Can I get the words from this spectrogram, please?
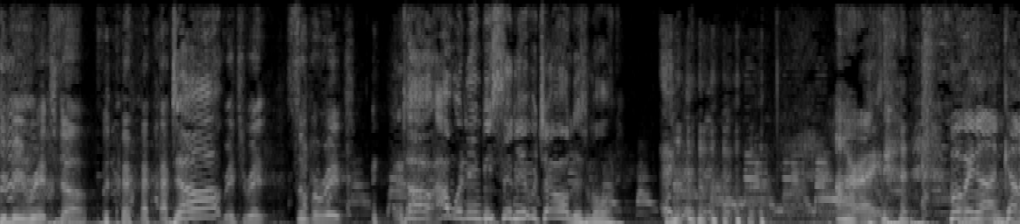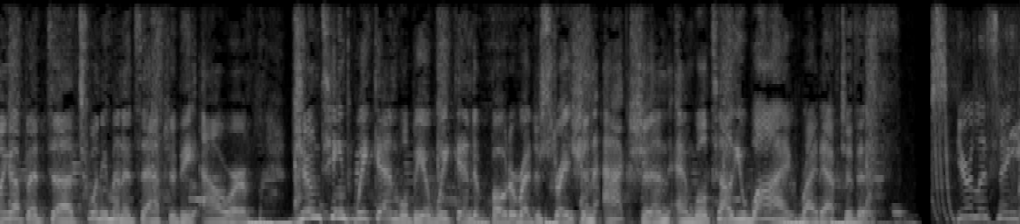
You be rich, dog. Dog, rich, rich, super rich. dog, I wouldn't even be sitting here with y'all this morning. All right. Moving on, coming up at uh, 20 minutes after the hour. Juneteenth weekend will be a weekend of voter registration action, and we'll tell you why right after this. You're listening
